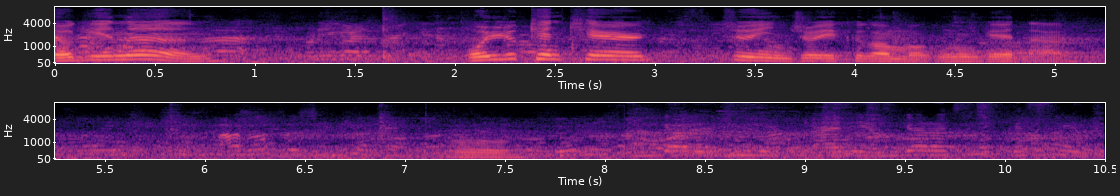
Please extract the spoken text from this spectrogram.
여기는 all you can care to enjoy 그거 먹는 게 나아. 시켜봐. 응. 연결을, 아니, 연결할 수 있겠어?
